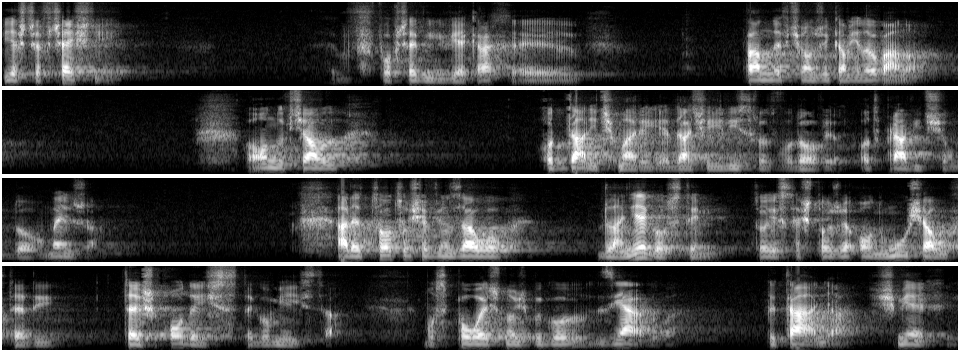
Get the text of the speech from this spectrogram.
Jeszcze wcześniej, w poprzednich wiekach, y, pannę w ciąży kamienowano. On chciał oddalić Maryję, dać jej list rozwodowy, odprawić ją do męża. Ale to, co się wiązało dla niego z tym, to jest też to, że on musiał wtedy też odejść z tego miejsca, bo społeczność by go zjadła. Pytania, śmiechy,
